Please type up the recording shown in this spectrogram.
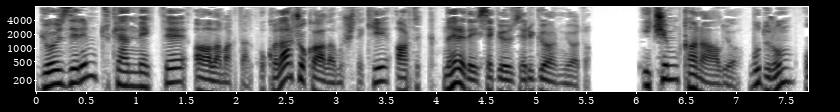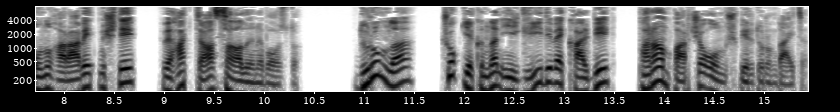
Gözlerim tükenmekte ağlamaktan. O kadar çok ağlamıştı ki artık neredeyse gözleri görmüyordu. İçim kan ağlıyor. Bu durum onu harap etmişti ve hatta sağlığını bozdu. Durumla çok yakından ilgiliydi ve kalbi paramparça olmuş bir durumdaydı.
